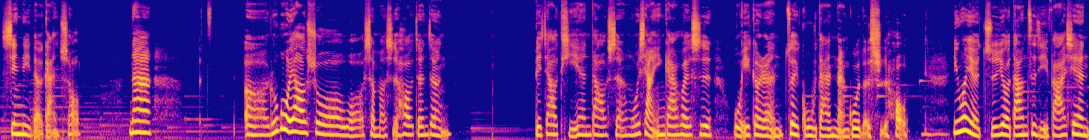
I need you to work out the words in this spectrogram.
心里的感受，那呃，如果要说我什么时候真正比较体验到神，我想应该会是我一个人最孤单难过的时候，因为也只有当自己发现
